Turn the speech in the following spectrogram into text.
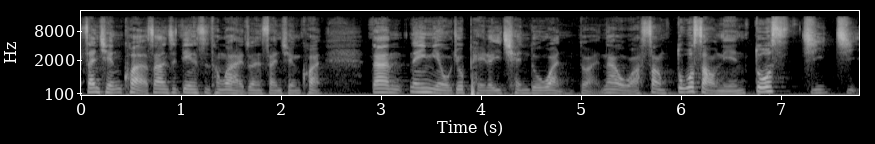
三千块，上一次电视通告还赚三千块。但那一年我就赔了一千多万，对，那我要上多少年多几几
